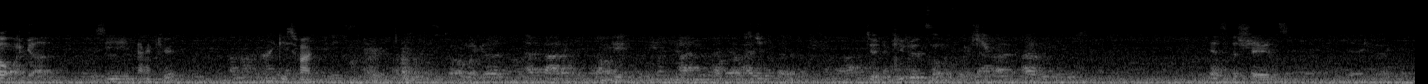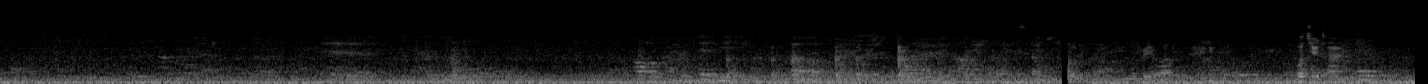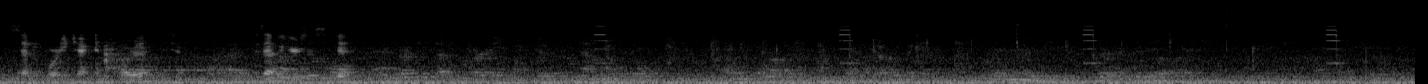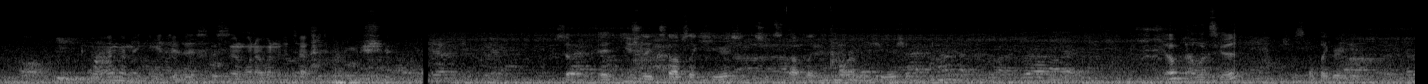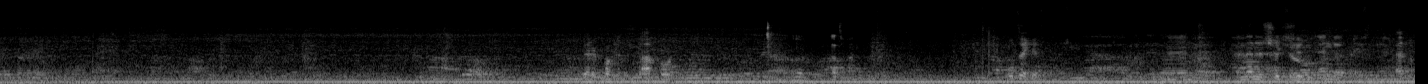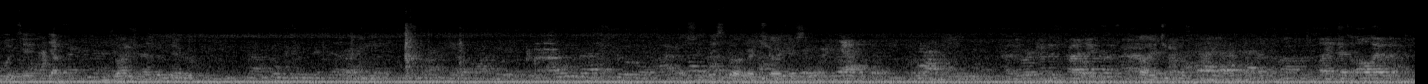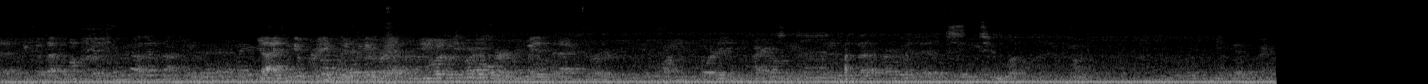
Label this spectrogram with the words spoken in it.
Oh my god. Is he accurate? I think he's fine. Oh my god. Dude, if you do this on the first try. It's the shades. What's your time? 740 check-in. Oh, really? Is that what yours is? Yeah. Why am I making it do this? This isn't what I wanted to test. So it usually it stops like here. So it should stop like more up here. Should. Yep, that looks good. Should stop like right here. Better fucking stop for Uh, that's fine. We'll take it. And then and then it should, Should go end up at the blue tape. Yep. As long as it ends up there. Should they still have our charger somewhere? Probably trying to find That's all I have, except that one. Yeah, I took a break, I took a break. You know what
